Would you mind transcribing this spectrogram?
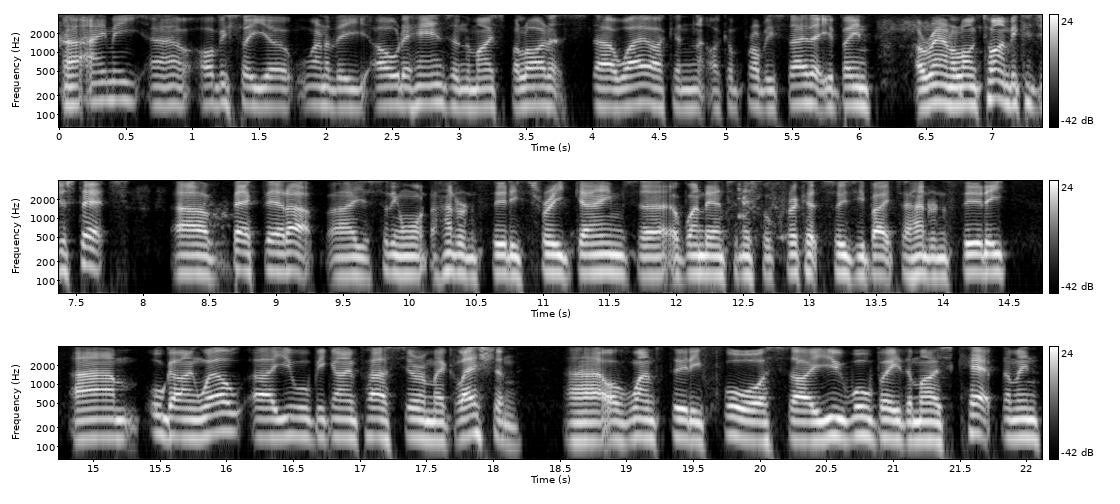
Uh, Amy, uh, obviously you're one of the older hands in the most politest uh, way. I can I can probably say that you've been around a long time because your stats uh, back that up. Uh, you're sitting on what 133 games uh, of one-day international cricket. Suzie Bates 130. Um, all going well. you will be going past Sara McGlashan of 134, so you will be the most capped. I mean,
